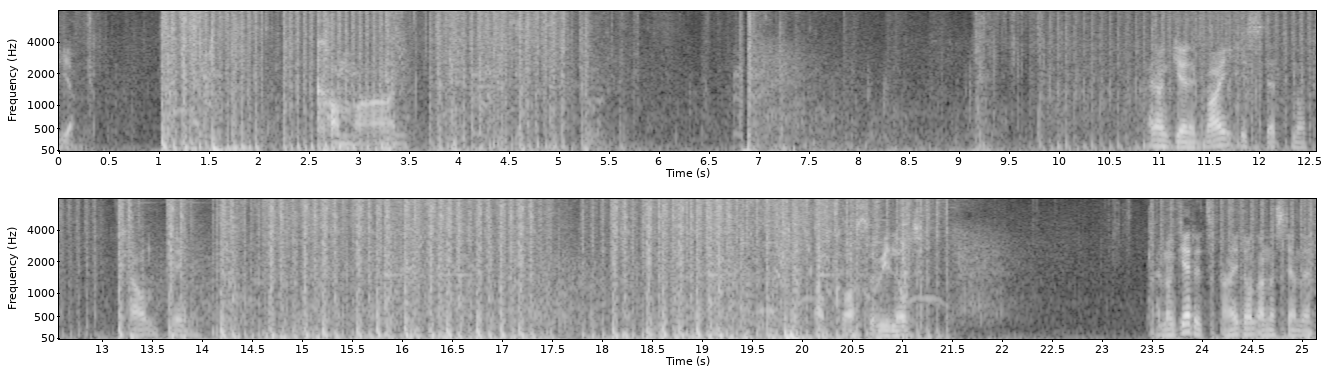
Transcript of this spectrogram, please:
Yep. Come on. I don't get it. Why is that not counting? Of course, the reload. I don't get it. I don't understand that.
